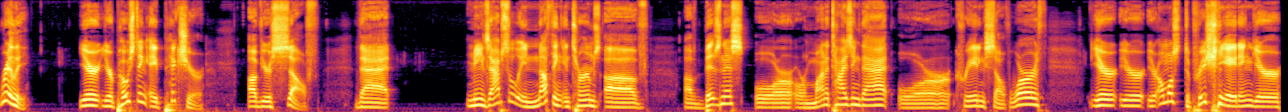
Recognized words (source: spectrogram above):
Really. You're you're posting a picture of yourself that means absolutely nothing in terms of of business or or monetizing that or creating self-worth you're you're you're almost depreciating your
